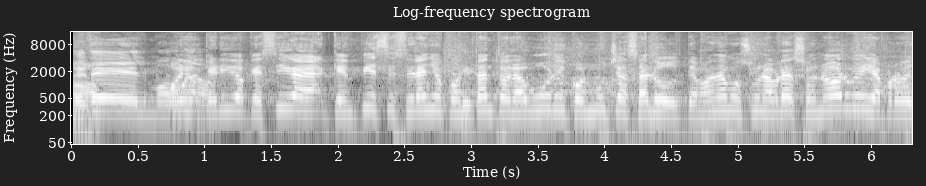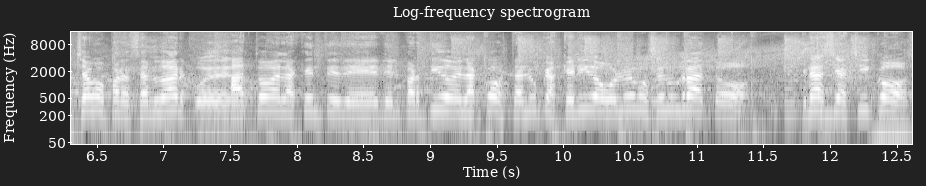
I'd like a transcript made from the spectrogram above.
San Telmo, Bueno, bueno. querido, que siga, que empieces el año con tanto laburo y con mucha salud. Te mandamos un abrazo enorme y aprovechamos para saludar Bueno. a toda la gente de- del partido de la costa. Lucas, querido, volvemos en un rato. Gracias, chicos.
